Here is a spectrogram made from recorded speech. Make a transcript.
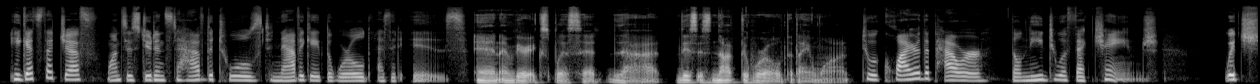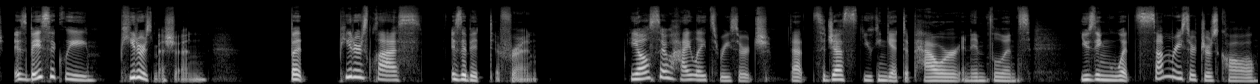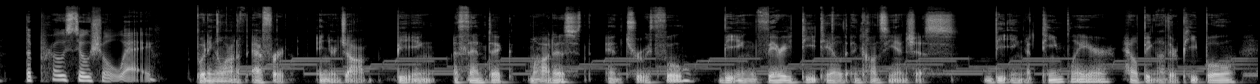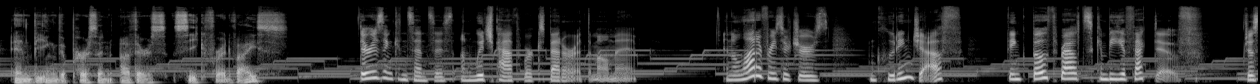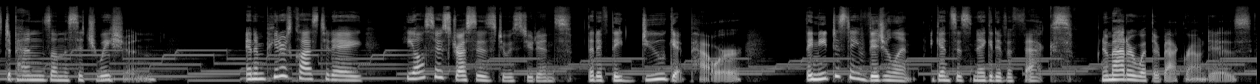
He gets that Jeff wants his students to have the tools to navigate the world as it is. And I'm very explicit that this is not the world that I want. To acquire the power, they'll need to affect change, which is basically Peter's mission. But Peter's class is a bit different. He also highlights research that suggests you can get to power and influence using what some researchers call the pro social way. Putting a lot of effort in your job, being authentic, modest, and truthful, being very detailed and conscientious, being a team player, helping other people, and being the person others seek for advice. There isn't consensus on which path works better at the moment. And a lot of researchers, including Jeff, think both routes can be effective. Just depends on the situation. And in Peter's class today, he also stresses to his students that if they do get power, they need to stay vigilant against its negative effects, no matter what their background is.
